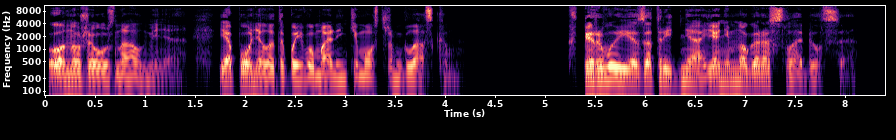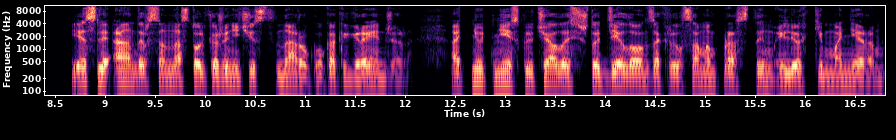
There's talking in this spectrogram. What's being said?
Он уже узнал меня. Я понял это по его маленьким острым глазкам. Впервые за три дня я немного расслабился. Если Андерсон настолько же нечист на руку, как и Грейнджер, отнюдь не исключалось, что дело он закрыл самым простым и легким манером,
